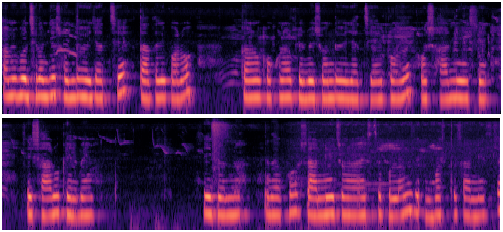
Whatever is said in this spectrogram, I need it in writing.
আমি বলছিলাম যে সন্ধে হয়ে যাচ্ছে, তাড়াতাড়ি করো। কারণ কখন আর ফেলবে? সন্ধে হয়ে যাচ্ছে। এরপরে ও সার নিয়ে এসে সেই সারও ফেলবে। সেই জন্য দেখো, সার নিয়ে চলে এসছে বললাম যে বস্তা সার নিয়ে এসছে।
